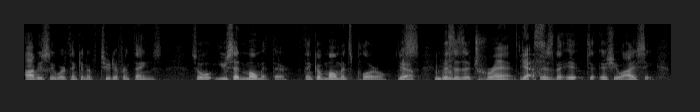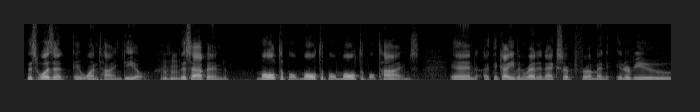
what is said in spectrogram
obviously were thinking of two different things. So you said moment there. Think of moments plural. Yeah. This, mm-hmm. this is a trend. Yes. Is the it, issue I see. This wasn't a one-time deal. Mm-hmm. This happened multiple, multiple, multiple times. And I think I even read an excerpt from an interview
